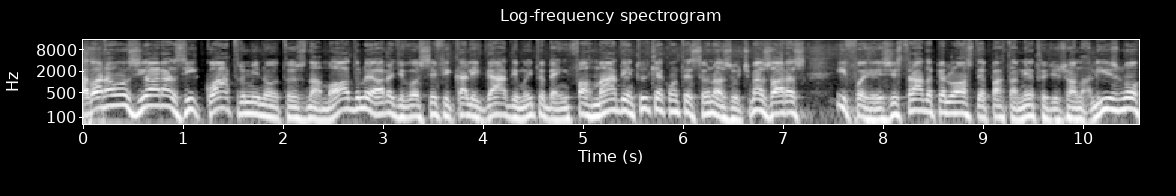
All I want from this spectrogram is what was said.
Agora 11 horas e quatro minutos na módulo. É hora de você ficar ligado e muito bem informado em tudo que aconteceu nas últimas horas e foi registrada pelo nosso departamento de jornalismo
